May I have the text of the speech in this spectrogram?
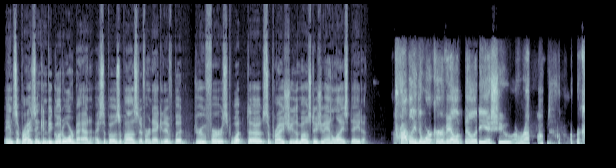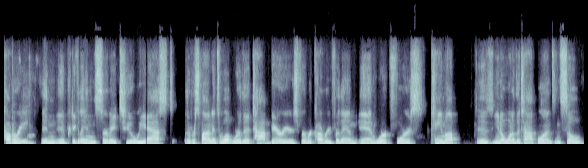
And surprising can be good or bad, I suppose, a positive or a negative. But Drew, first, what uh, surprised you the most as you analyzed data? Probably the worker availability issue around recovery. In, in particularly in survey two, we asked the respondents what were the top barriers for recovery for them, and workforce came up is you know one of the top ones. And so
